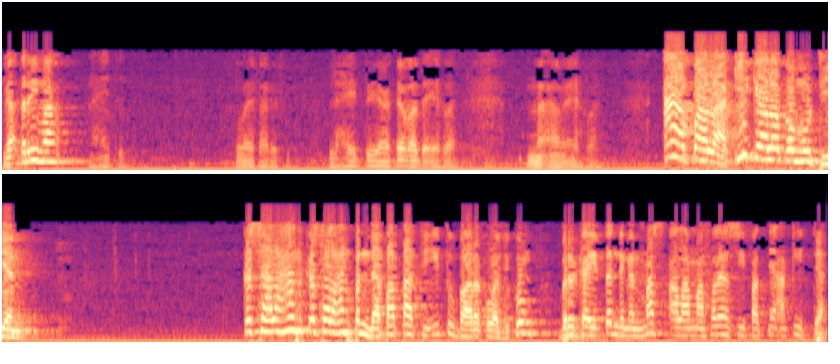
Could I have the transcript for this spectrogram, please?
Enggak terima, nah itu. Allah Lah itu ya, apa ya, Nah, ya, Apalagi kalau kemudian kesalahan-kesalahan pendapat tadi itu barakallahu berkaitan dengan masalah-masalah yang sifatnya akidah.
